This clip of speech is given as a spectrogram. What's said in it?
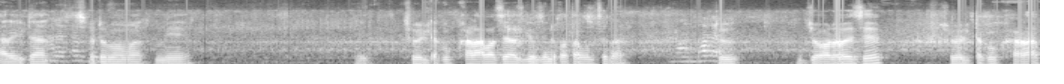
আর এটা ছোট মামার মেয়ে। এই শরীরটা খুব খারাপ আছে আজকে ওই জন্য কথা বলছে না। একটু জ্বর হয়েছে শরীরটা খুব খারাপ।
